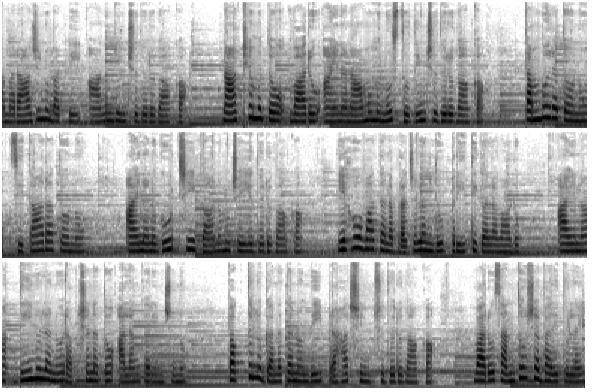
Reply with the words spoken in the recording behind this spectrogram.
తమ రాజును బట్టి ఆనందించుదురుగాక. నాట్యముతో వారు ఆయన నామమును స్థుతించుదురుగాక తంబూరతోనూ సితారాతోనూ ఆయనను గూర్చి గానము చేయుదురుగాక. యహోవా తన ప్రజలందు ప్రీతి గలవాడు. ఆయన దీనులను రక్షణతో అలంకరించును. భక్తులు ఘనత నుండి ప్రహర్షించుదురుగాక. వారు సంతోషభరితులై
